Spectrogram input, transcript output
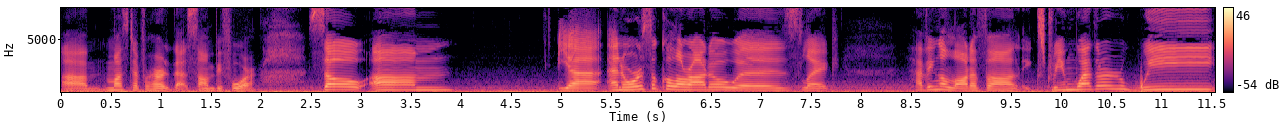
um, must have heard that song before. So um, yeah, and also Colorado was like having a lot of uh, extreme weather. We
